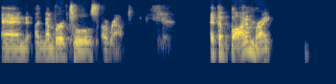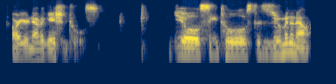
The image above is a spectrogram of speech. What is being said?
and a number of tools around. At the bottom right are your navigation tools. You'll see tools to zoom in and out,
